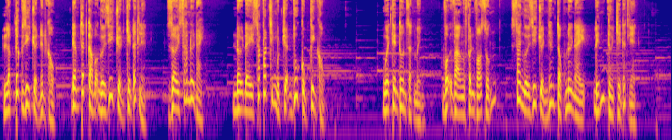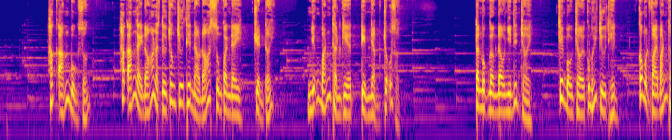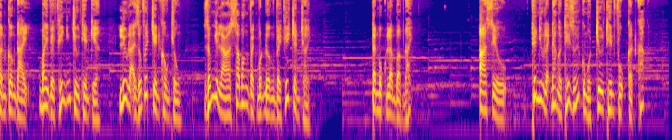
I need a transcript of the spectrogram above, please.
Lập tức di chuyển nhân khẩu, Đem tất cả mọi người di chuyển trên đất liền. Rời xa nơi này, Nơi đây sắp phát sinh một chuyện vô cùng kinh khủng. Nguyệt Thiên Tôn giật mình, Vội vàng phân phó xuống, Sai người di chuyển nhân tộc nơi này Đến nơi trên đất liền. Hắc ám buông xuống Hắc ám ngày đó là từ trong chư thiên nào đó Xung quanh đây truyền tới. Những bắn thần kia tìm nhầm chỗ rồi. Tần mục ngẩng đầu nhìn lên trời. Trên bầu trời có mấy chư thiên. Có một vài bắn thần cường đại Bay về phía những chư thiên kia, Lưu lại dấu vết trên không trung, Giống như là sao băng vạch một đường về phía chân trời. Tần mục lầm bầm nói, A xỉu Thế nhưng lại đang ở thế giới của một chư thiên phụ cận khác.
